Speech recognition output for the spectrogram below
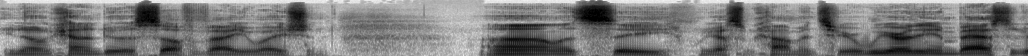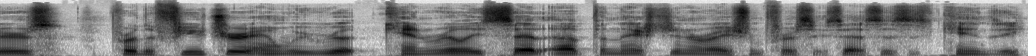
You know, kind of do a self evaluation. Uh, let's see. We got some comments here. We are the ambassadors for the future, and we re- can really set up the next generation for success. This is Kinsey.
